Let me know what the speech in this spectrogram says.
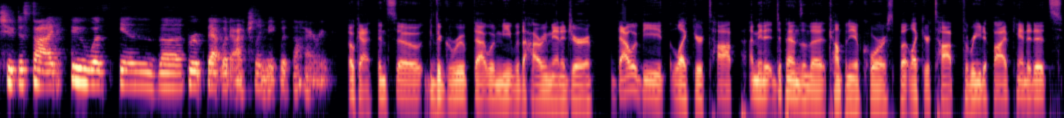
to decide who was in the group that would actually meet with the hiring manager. Okay. And so the group that would meet with the hiring manager, that would be like your top, I mean, it depends on the company, of course, but like your top three to five candidates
